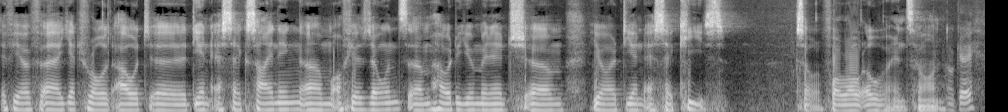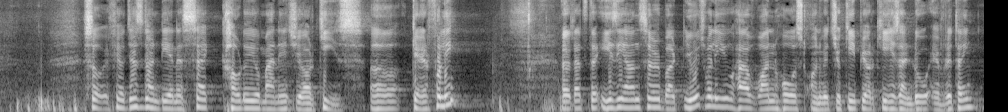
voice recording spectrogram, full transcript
if you have uh, yet rolled out uh, DNSSEC signing um, of your zones, um, how do you manage um, your DNSSEC keys? So for rollover and so on. Okay. So if you've just done DNSSEC, how do you manage your keys? Uh, carefully, uh, that's the easy answer, but usually you have one host on which you keep your keys and do everything.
